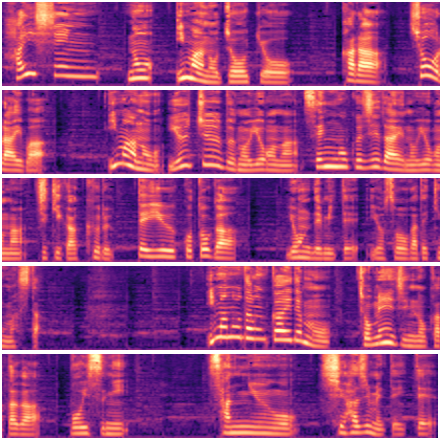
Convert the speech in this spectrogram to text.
配信の今の状況から将来は今の YouTube のような戦国時代のような時期が来るっていうことが読んでみて予想ができました。今の段階でも著名人の方がボイスに参入をし始めていて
